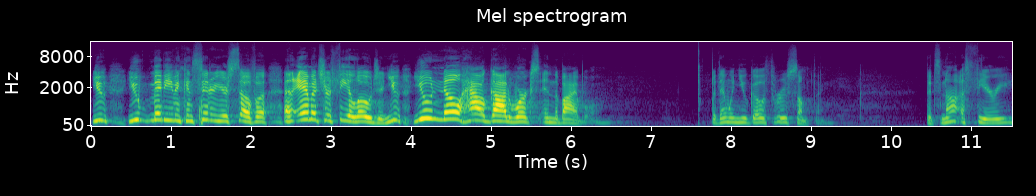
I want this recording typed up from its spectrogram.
You, you maybe even consider yourself a, an amateur theologian. You, you know how God works in the Bible. But then when you go through something that's not a theory,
